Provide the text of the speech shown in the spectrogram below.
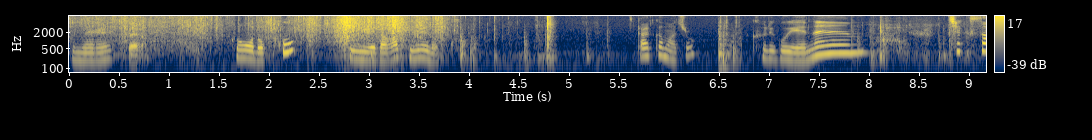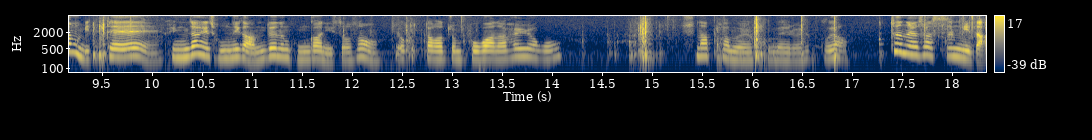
구매를 했어요. 그런 거 넣고 그 위에다가 비닐 넣고 깔끔하죠? 그리고 얘는 책상 밑에 굉장히 정리가 안 되는 공간이 있어서 여기다가 좀 보관을 하려고 수납함을 구매를 했고요. 커튼을 샀습니다.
